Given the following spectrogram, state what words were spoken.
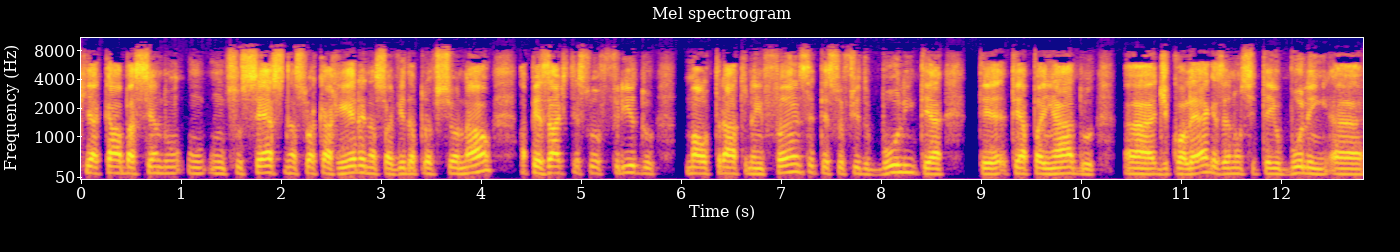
que acaba sendo um, um, sucesso na sua carreira e na sua vida profissional, apesar de ter sofrido maltrato na infância, ter sofrido bullying, ter, ter, ter apanhado uh, de colegas. Eu não citei o bullying uh,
